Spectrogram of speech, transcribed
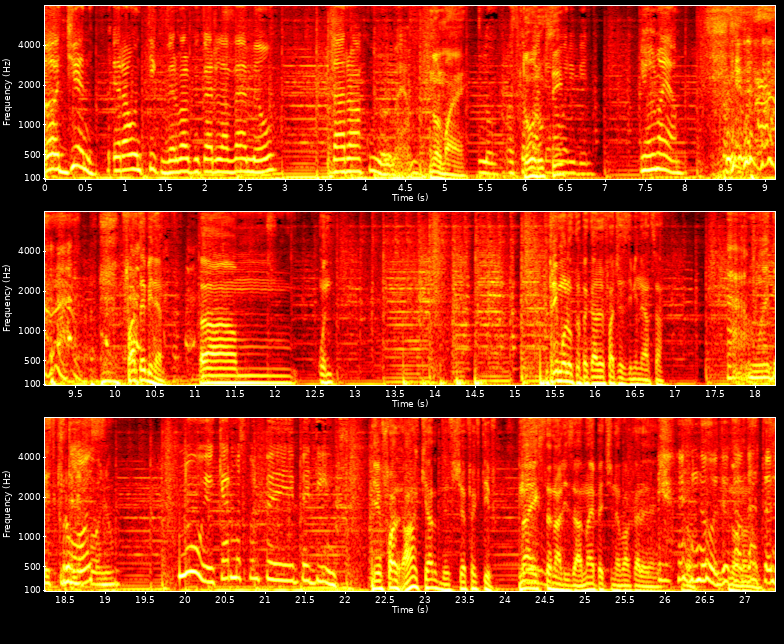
Uh, gen, era un tic verbal pe care l-aveam eu, dar acum nu-l mai am. Nu-l mai ai. Nu, a Tu, scăpat, Ruxi? era oribil. Eu îl mai am. Foarte bine. Um, un... Primul lucru pe care îl faceți dimineața. Da, mă deschid Frumos. telefonul. Nu, eu chiar mă spăl pe, pe dinți. E foarte... Ah, chiar, deci efectiv. N-ai externalizat, n-ai pe cineva care... nu, deocamdată nu.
